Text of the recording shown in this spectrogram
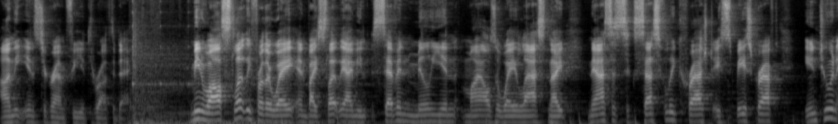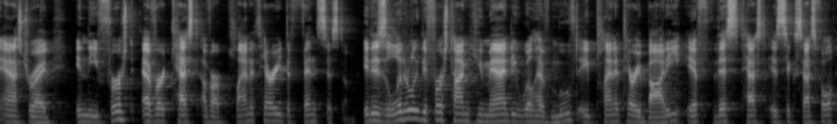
on the Instagram feed throughout the day. Meanwhile, slightly further away, and by slightly I mean 7 million miles away last night, NASA successfully crashed a spacecraft into an asteroid in the first ever test of our planetary defense system. It is literally the first time humanity will have moved a planetary body if this test is successful.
